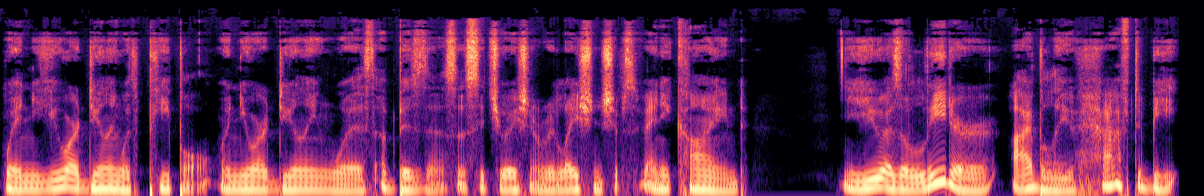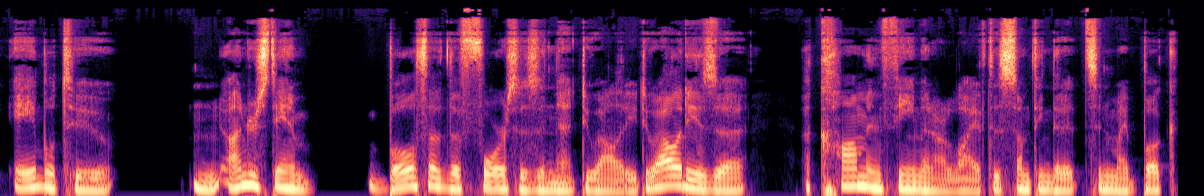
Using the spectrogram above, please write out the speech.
when you are dealing with people, when you are dealing with a business, a situation, or relationships of any kind, you as a leader, I believe, have to be able to understand both of the forces in that duality. Duality is a, a common theme in our life. This is something that it's in my book,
